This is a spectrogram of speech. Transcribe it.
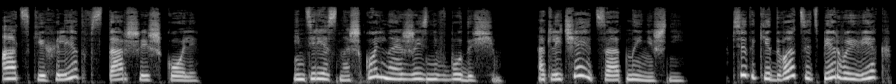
адских лет в старшей школе. Интересно, школьная жизнь в будущем отличается от нынешней? Все-таки 21 век,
